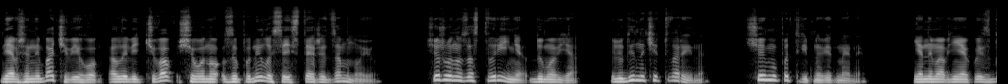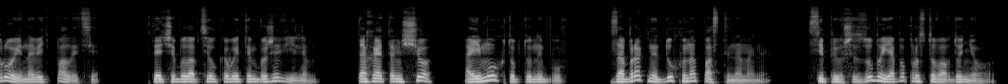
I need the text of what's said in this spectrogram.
Я вже не бачив його, але відчував, що воно зупинилося і стежить за мною. Що ж воно за створіння, думав я, людина чи тварина? Що йому потрібно від мене? Я не мав ніякої зброї, навіть палиці. Втеча була б цілковитим божевіллям. Та хай там що, а йому, хто б то не був, забракне духу напасти на мене. Сіпивши зуби, я попростував до нього.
